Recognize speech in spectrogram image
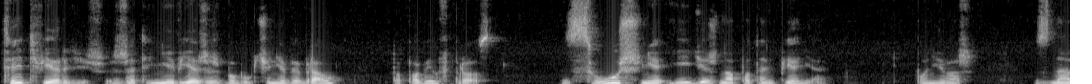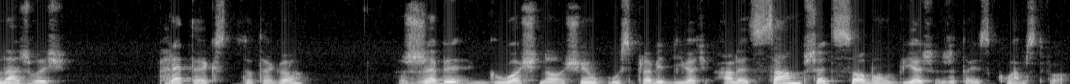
ty twierdzisz, że ty nie wierzysz, bo Bóg cię nie wybrał, to powiem wprost. Słusznie idziesz na potępienie, ponieważ znalazłeś pretekst do tego, żeby głośno się usprawiedliwiać, ale sam przed sobą wiesz, że to jest kłamstwo.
